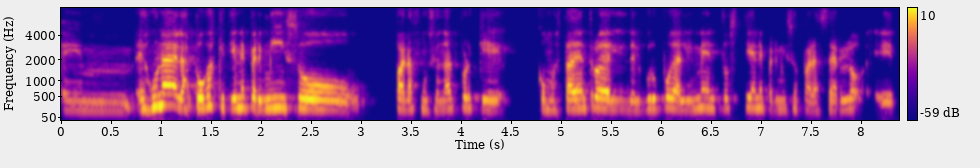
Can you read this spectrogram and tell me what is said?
em, es una de las pocas que tiene permiso para funcionar porque como está dentro del, grupo de alimentos, tiene permisos para hacerlo. Eh,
